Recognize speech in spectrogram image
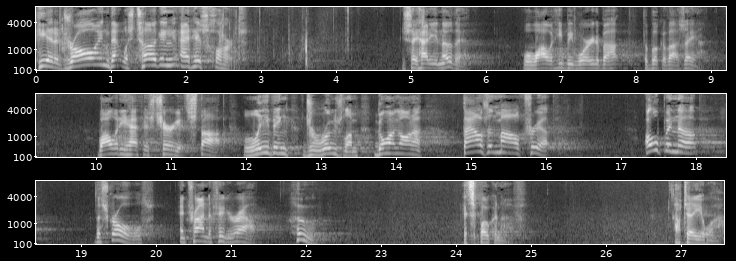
He had a drawing that was tugging at his heart. You say, How do you know that? Well, why would he be worried about the book of Isaiah? Why would he have his chariot stop, leaving Jerusalem, going on a thousand mile trip, open up the scrolls, and trying to figure out who it's spoken of? I'll tell you why.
